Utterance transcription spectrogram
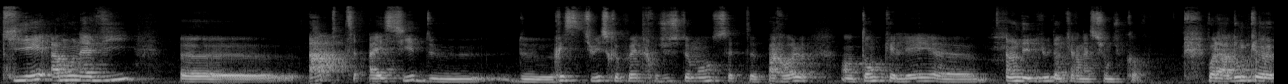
qui est, à mon avis, apte à essayer de, restituer ce que peut être justement cette parole en tant qu'elle est euh, un des lieux d'incarnation du corps. Voilà, donc euh,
